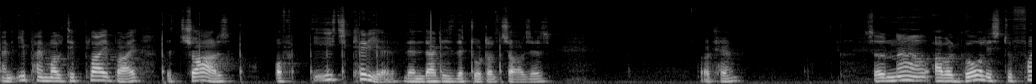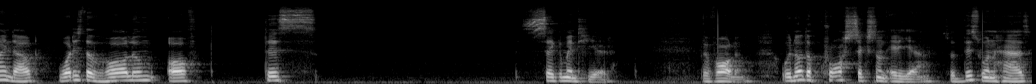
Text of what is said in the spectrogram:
and if I multiply by the charge of each carrier then that is the total charges okay? So now our goal is to find out what is the volume of this segment here. The volume. We know the cross sectional area. So this one has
